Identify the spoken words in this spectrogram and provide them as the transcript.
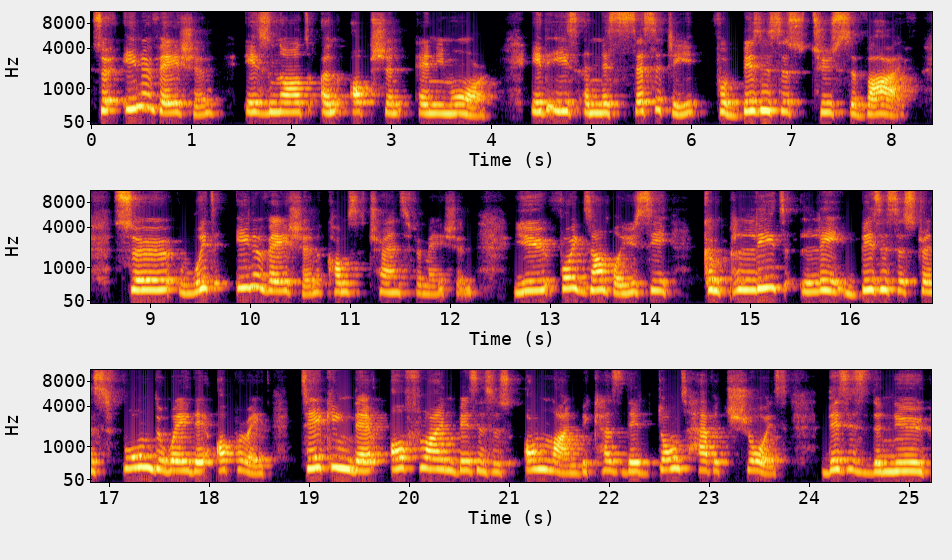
So innovation is not an option anymore. It is a necessity for businesses to survive. So with innovation comes transformation. You, for example, you see completely businesses transform the way they operate, taking their offline businesses online because they don't have a choice. This is the new,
